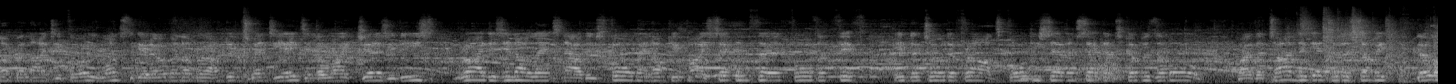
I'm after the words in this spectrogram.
number 94. He wants to get over number 128 in the white jersey. These riders in our lens now, these four men occupy second, third, fourth and fifth in the Tour de France. 47 seconds covers them all. By the time they get to the summit, those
